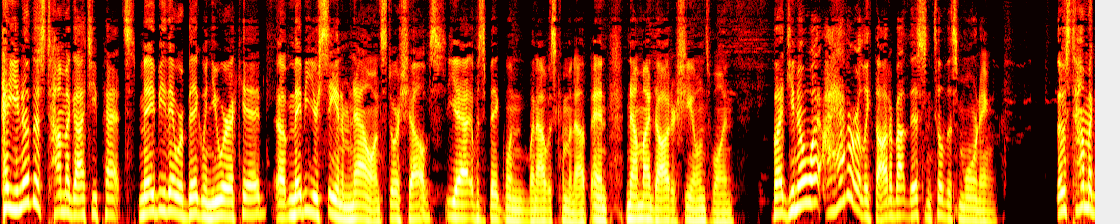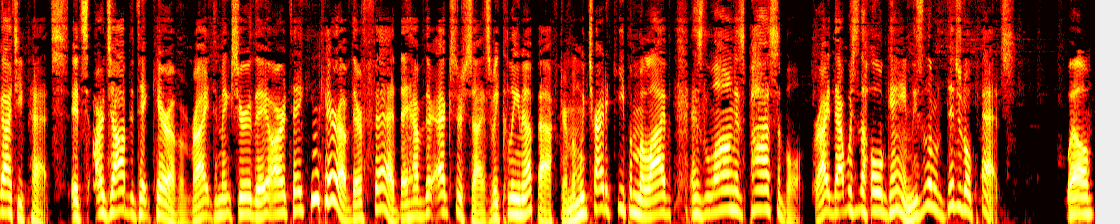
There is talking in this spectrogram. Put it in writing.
Hey, you know those Tamagotchi pets? Maybe they were big when you were a kid. Uh, maybe you're seeing them now on store shelves. Yeah, it was big when, when I was coming up. And now my daughter, she owns one. But you know what? I haven't really thought about this until this morning. Those Tamagotchi pets, it's our job to take care of them, right? To make sure they are taken care of. They're fed. They have their exercise. We clean up after them and we try to keep them alive as long as possible, right? That was the whole game. These little digital pets. Well,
